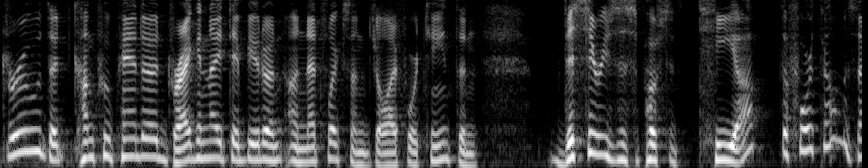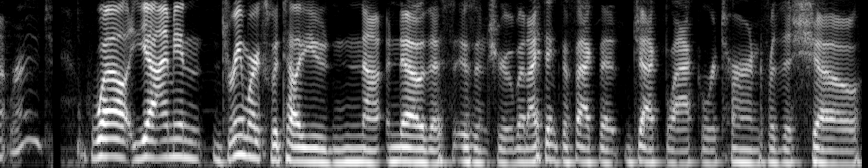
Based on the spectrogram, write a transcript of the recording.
Drew, that Kung Fu Panda Dragon Knight debuted on, on Netflix on July 14th. And this series is supposed to tee up the fourth film. Is that right? Well, yeah, I mean, DreamWorks would tell you no, no, this isn't true. But I think the fact that Jack Black returned for this show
